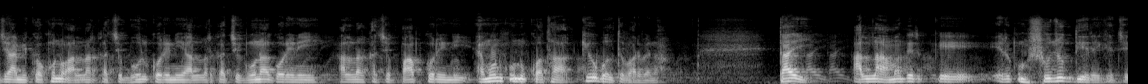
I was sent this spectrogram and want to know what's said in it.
যে আমি কখনো আল্লাহর কাছে ভুল করিনি, আল্লাহর কাছে গুণা করিনি, আল্লাহর কাছে পাপ করিনি, এমন কোনো কথা কেউ বলতে পারবে না। তাই আল্লাহ আমাদেরকে এরকম সুযোগ দিয়ে রেখেছে।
